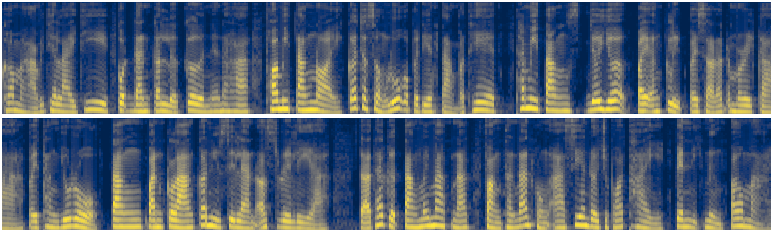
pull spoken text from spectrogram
เข้ามหาวิทยาลัยที่กดดันกันเหลือเกินเนี่ยนะคะ พอมีตังค์หน่อยก็จะส่งลูกออกไปเรียนต่างประเทศ ถ้ามีตังค์เยอะๆไปอังกฤษไปสหรัฐอเมริกา ไปทางยุโรป ตังค์ปานกลางก็นิวซีแลนด์ออสเตรเลีย แต่ถ้าเกิดตังไม่มากนัก ฝั่งทางด้านของอาเซียนโดยเฉพาะไทยเป็นอีกหนึ่งเป้าหมาย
